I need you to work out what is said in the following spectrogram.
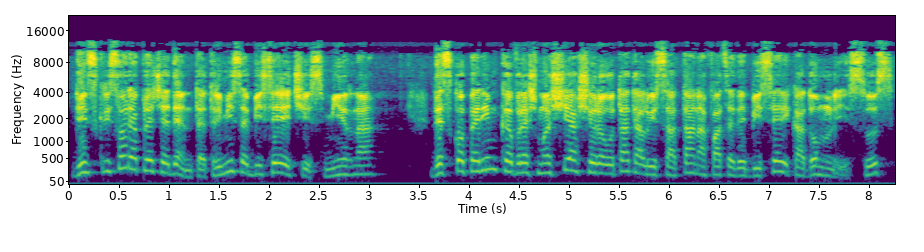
Din scrisoarea precedentă trimisă bisericii Smirna, descoperim că vrășmășia și răutatea lui satana față de biserica Domnului Isus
